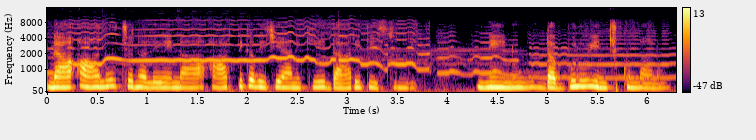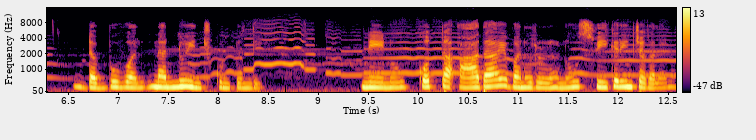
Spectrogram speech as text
నా ఆలోచనలే నా ఆర్థిక విజయానికి దారి తీస్తుంది. నేను డబ్బును ఎంచుకున్నాను. డబ్బు వల్ నన్ను ఎంచుకుంటుంది. నేను కొత్త ఆదాయ వనరులను స్వీకరించగలను.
